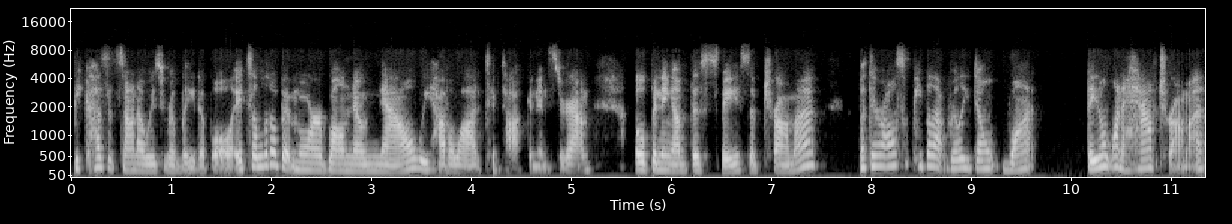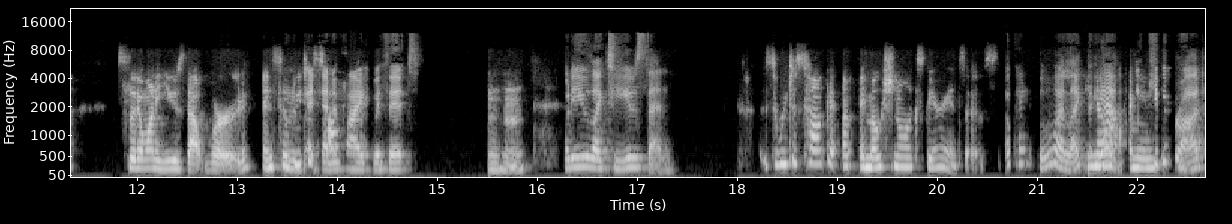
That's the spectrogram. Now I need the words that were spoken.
because it's not always relatable, it's a little bit more well known now. We have a lot of TikTok and Instagram opening up this space of trauma, but there are also people that really don't want, they don't want to have trauma so they don't want to use that word. And so we just identified talk- with it. Mm-hmm. What do you like to use then? So we just talk uh, emotional experiences. Okay. Oh, I like that. You know, yeah. I mean, keep it broad.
